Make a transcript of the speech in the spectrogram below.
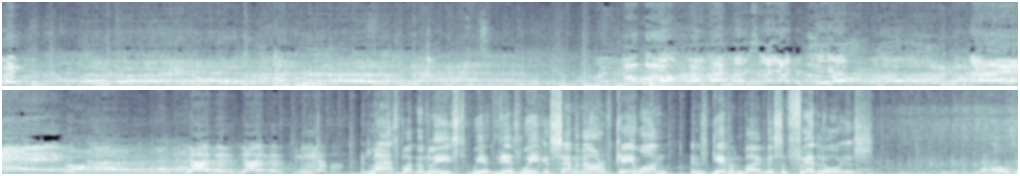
Die. Last but not least, we have this week a seminar of K1 and is given by Mr. Fred Royers. Daar wordt je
